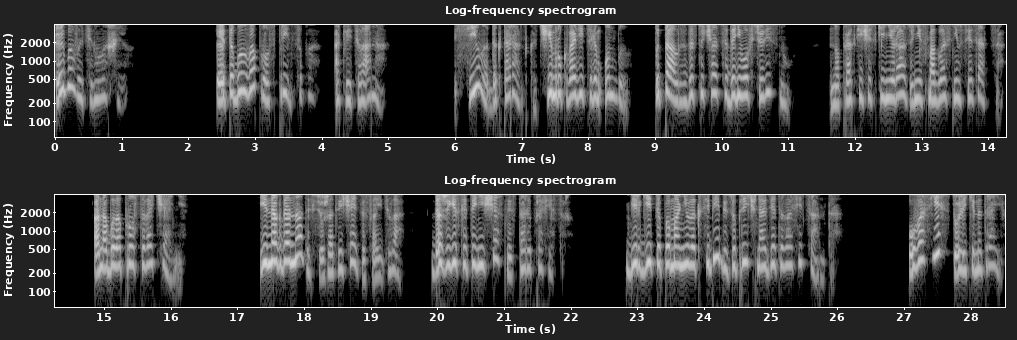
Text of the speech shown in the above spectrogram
Эба вытянула шею. «Это был вопрос принципа», — ответила она. Сила, докторантка, чьим руководителем он был, пыталась достучаться до него всю весну, но практически ни разу не смогла с ним связаться. Она была просто в отчаянии. Иногда надо все же отвечать за свои дела, даже если ты несчастный старый профессор. Бергита поманила к себе безупречно одетого официанта. «У вас есть столики на троих?»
